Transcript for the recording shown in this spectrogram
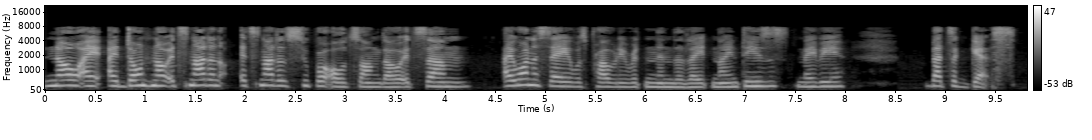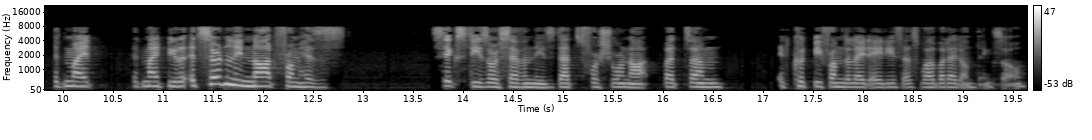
No, I, I don't know. It's not an it's not a super old song though. It's um I want to say it was probably written in the late 90s maybe. That's a guess. It might it might be it's certainly not from his 60s or 70s. That's for sure not. But um it could be from the late 80s as well, but I don't think so.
